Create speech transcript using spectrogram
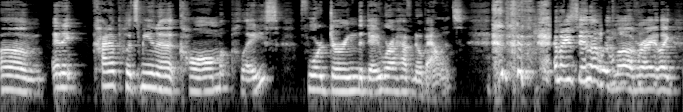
Um, and it kind of puts me in a calm place for during the day where I have no balance. and I say that with love, right? Like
